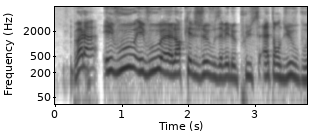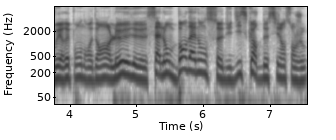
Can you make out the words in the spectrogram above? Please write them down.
voilà. Et vous, et vous, alors quel jeu vous avez le plus attendu? Vous pouvez répondre dans le euh, salon bande-annonce du Discord de Silence on Joue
